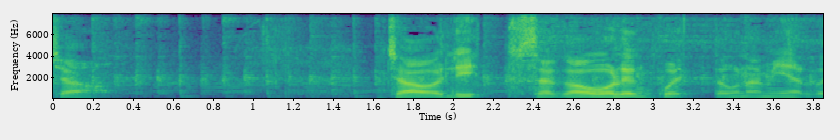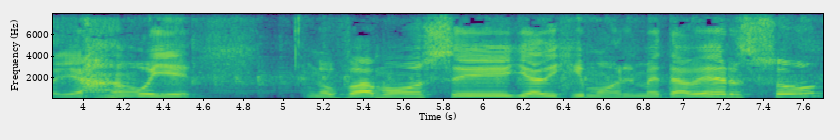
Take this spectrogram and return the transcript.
chao. Chao, listo. Se acabó la encuesta, una mierda. Ya, oye, nos vamos, eh, ya dijimos el metaverso.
